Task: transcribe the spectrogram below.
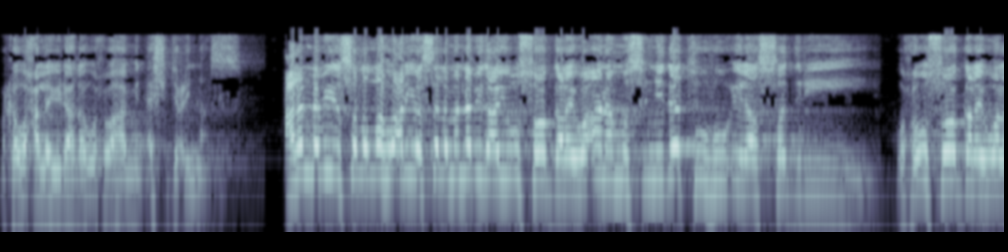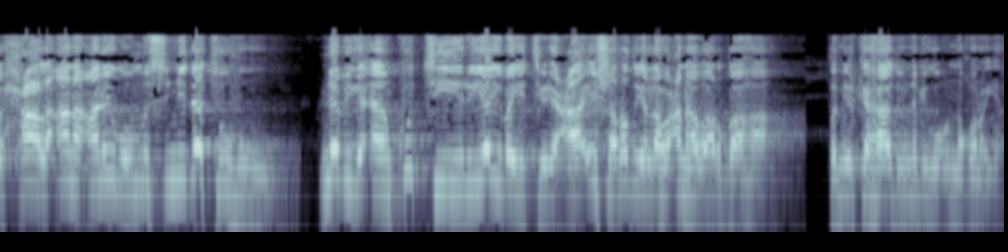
Marka waxaa la yidhahdaa wuxuu ahaa min ashjaci innaas cala nabiyi sala allahu alayh wasalam nabiga ayuu u soo galay wa ana musnidatuhu ilaa sadrii wuxuu u soo galay walxaal ana anigu musnidatuhu. Nebiga aan ku tiiriyey bay tidhi caaisha radia allahu canha wa ardaaha. Damiirka haaduu nebigu u noqonaya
